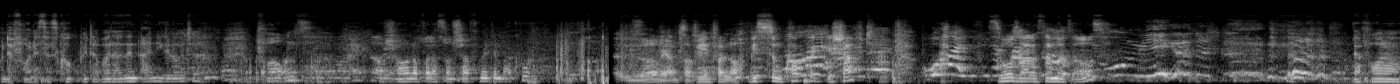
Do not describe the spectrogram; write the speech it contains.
Und da vorne ist das Cockpit, aber da sind einige Leute vor uns. Mal schauen, ob wir das noch schaffen mit dem Akku. So, wir haben es auf jeden Fall noch bis zum Cockpit geschafft. So sah das damals aus. Da vorne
